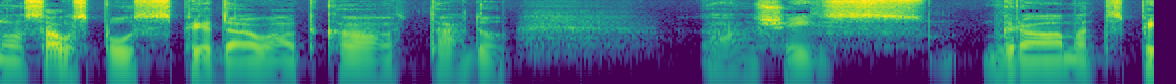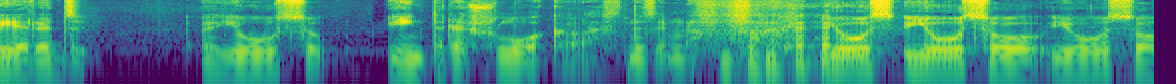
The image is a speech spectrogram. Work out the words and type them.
no savas puses piedāvāt kā tādu eh, šīs grāmatas pieredzi jūsu interešu lokā. Es nezinu, jūs, jūsu, jūsu,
